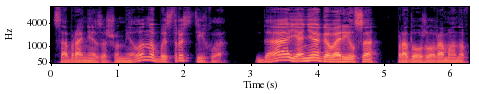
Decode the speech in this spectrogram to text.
Собрание зашумело, но быстро стихло. «Да, я не оговорился», — продолжил Романов.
